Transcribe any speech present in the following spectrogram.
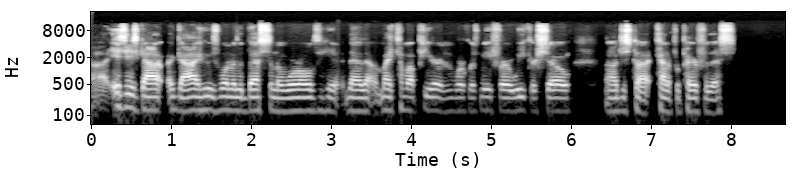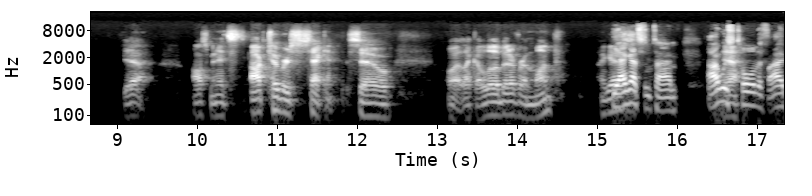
uh, Izzy's got a guy who's one of the best in the world he, that, that might come up here and work with me for a week or so, uh, just to kind of prepare for this. Yeah, Awesome. And it's October 2nd. So, what, like a little bit over a month, I guess? Yeah, I got some time. I was yeah. told if I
